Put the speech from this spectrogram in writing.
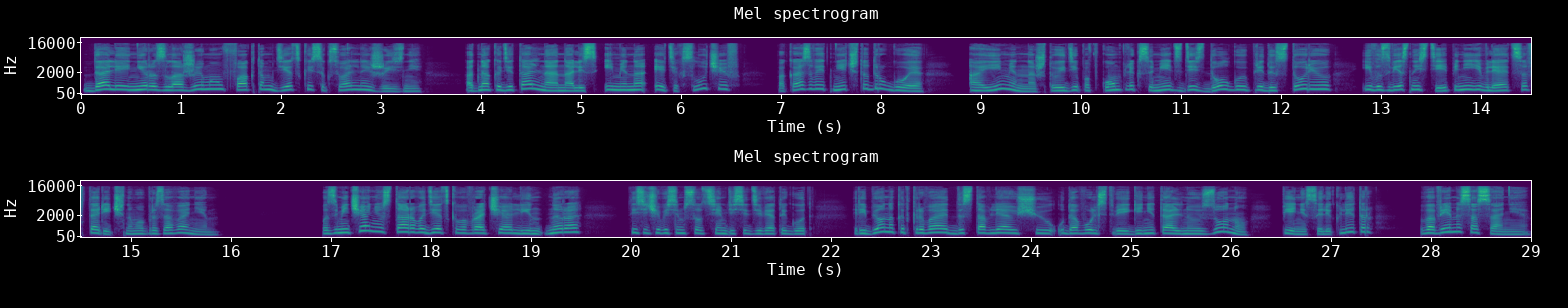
далее неразложимым фактом детской сексуальной жизни. Однако детальный анализ именно этих случаев показывает нечто другое, а именно, что Эдипов комплекс имеет здесь долгую предысторию — и в известной степени является вторичным образованием. По замечанию старого детского врача Линднера, 1879 год, ребенок открывает доставляющую удовольствие генитальную зону, пенис или клитор, во время сосания.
